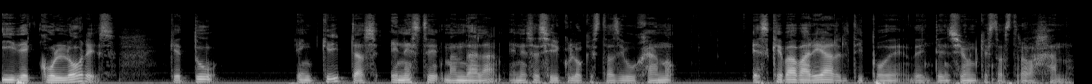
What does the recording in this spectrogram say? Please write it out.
y de colores que tú encriptas en este mandala, en ese círculo que estás dibujando, es que va a variar el tipo de, intención que estás trabajando.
